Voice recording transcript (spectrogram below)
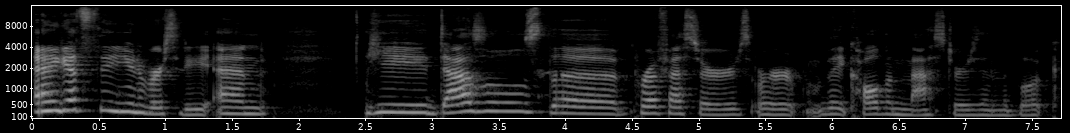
And he gets to the university and he dazzles the professors, or they call them masters in the book.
